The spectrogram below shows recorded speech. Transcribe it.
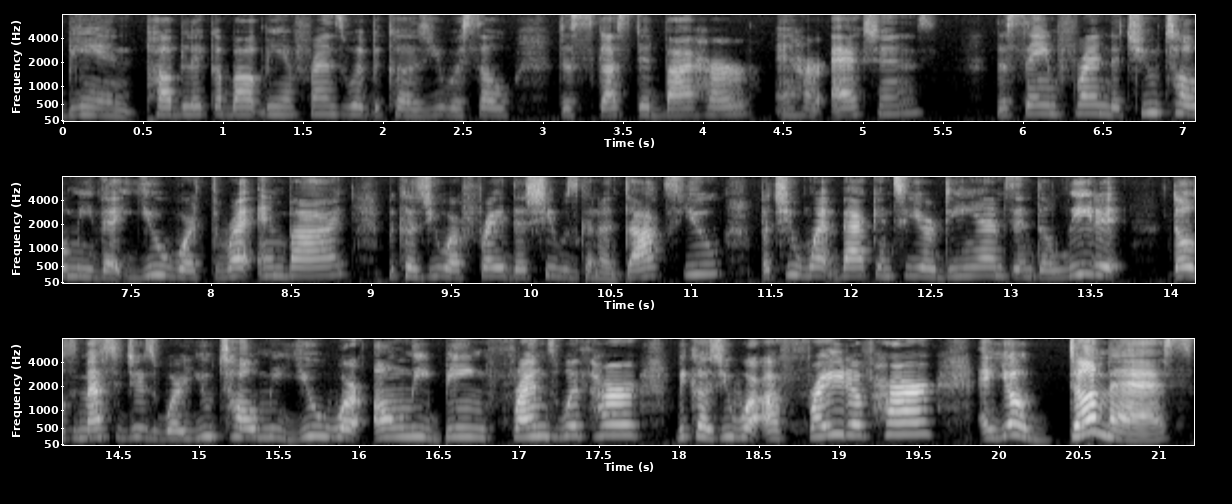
being public about being friends with because you were so disgusted by her and her actions. The same friend that you told me that you were threatened by because you were afraid that she was going to dox you, but you went back into your DMs and deleted those messages where you told me you were only being friends with her because you were afraid of her. And yo, dumbass,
